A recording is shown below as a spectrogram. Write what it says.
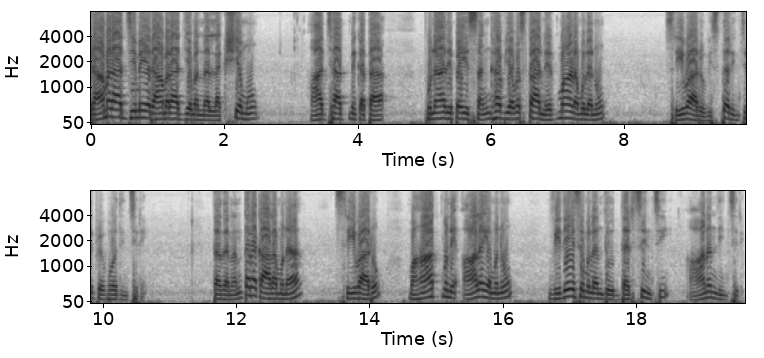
గ్రామరాజ్యమే రామరాజ్యమన్న లక్ష్యము ఆధ్యాత్మికత పునాదిపై సంఘ వ్యవస్థ నిర్మాణములను శ్రీవారు విస్తరించి ప్రబోధించిరి. తదనంతర కాలమున శ్రీవారు మహాత్ముని ఆలయమును విదేశములందు దర్శించి ఆనందించిరి.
